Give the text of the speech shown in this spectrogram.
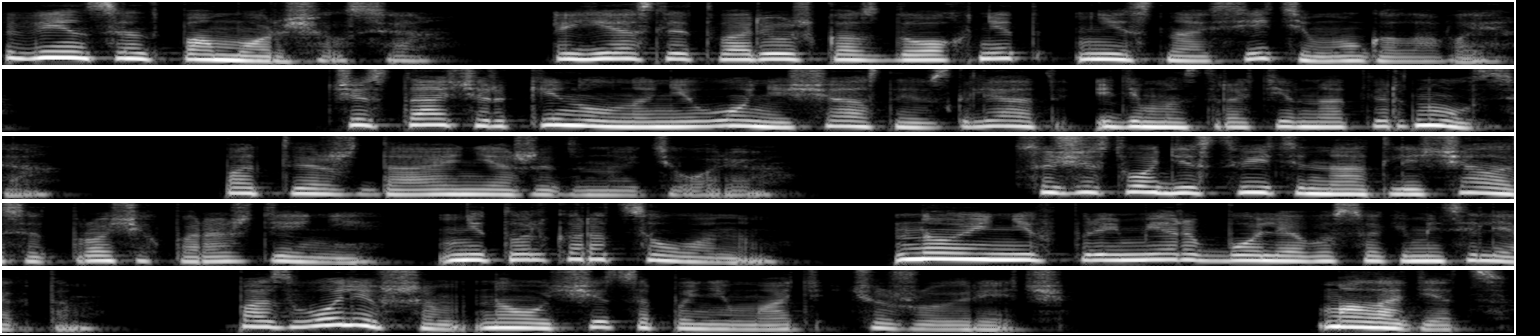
Винсент поморщился. Если тварюшка сдохнет, не сносить ему головы. Чистачер кинул на него несчастный взгляд и демонстративно отвернулся, подтверждая неожиданную теорию. Существо действительно отличалось от прочих порождений не только рационом, но и не в пример более высоким интеллектом, позволившим научиться понимать чужую речь. «Молодец.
